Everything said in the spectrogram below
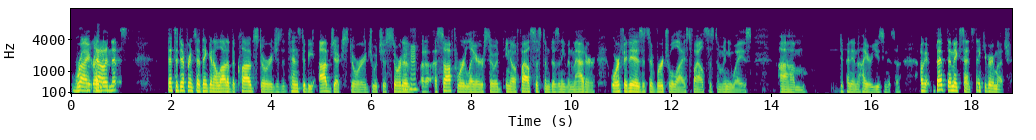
Right, So- right. And that's that's a difference I think in a lot of the cloud storage is it tends to be object storage, which is sort of Mhm. a, a software layer. So it, you know, a file system doesn't even matter, or if it is, it's a virtualized file system anyways, um, depending on how you're using it. So, okay, that that makes sense. Thank you very much.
